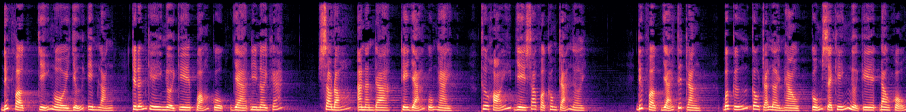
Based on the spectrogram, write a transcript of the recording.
Đức Phật chỉ ngồi giữ im lặng cho đến khi người kia bỏ cuộc và đi nơi khác. Sau đó, Ananda, thị giả của Ngài, thưa hỏi vì sao Phật không trả lời. Đức Phật giải thích rằng bất cứ câu trả lời nào cũng sẽ khiến người kia đau khổ.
